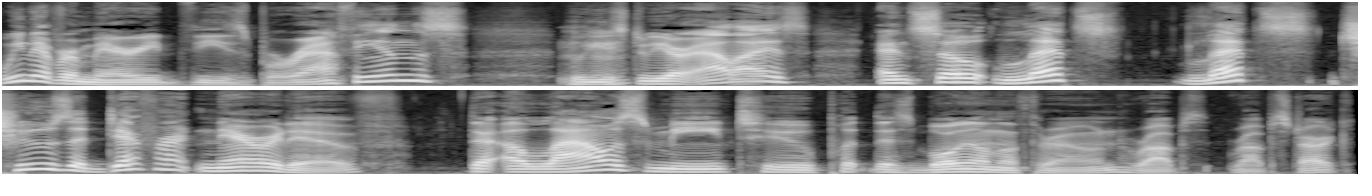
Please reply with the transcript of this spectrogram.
We never married these Baratheons who mm-hmm. used to be our allies. And so let's let's choose a different narrative that allows me to put this boy on the throne, Rob Robb Stark.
